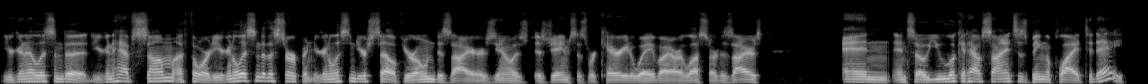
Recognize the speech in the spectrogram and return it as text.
You're going to listen to you're going to have some authority. You're going to listen to the serpent. You're going to listen to yourself your own desires you know as, as james says we're carried away by our lusts our desires. And and so you look at how science is being applied today.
